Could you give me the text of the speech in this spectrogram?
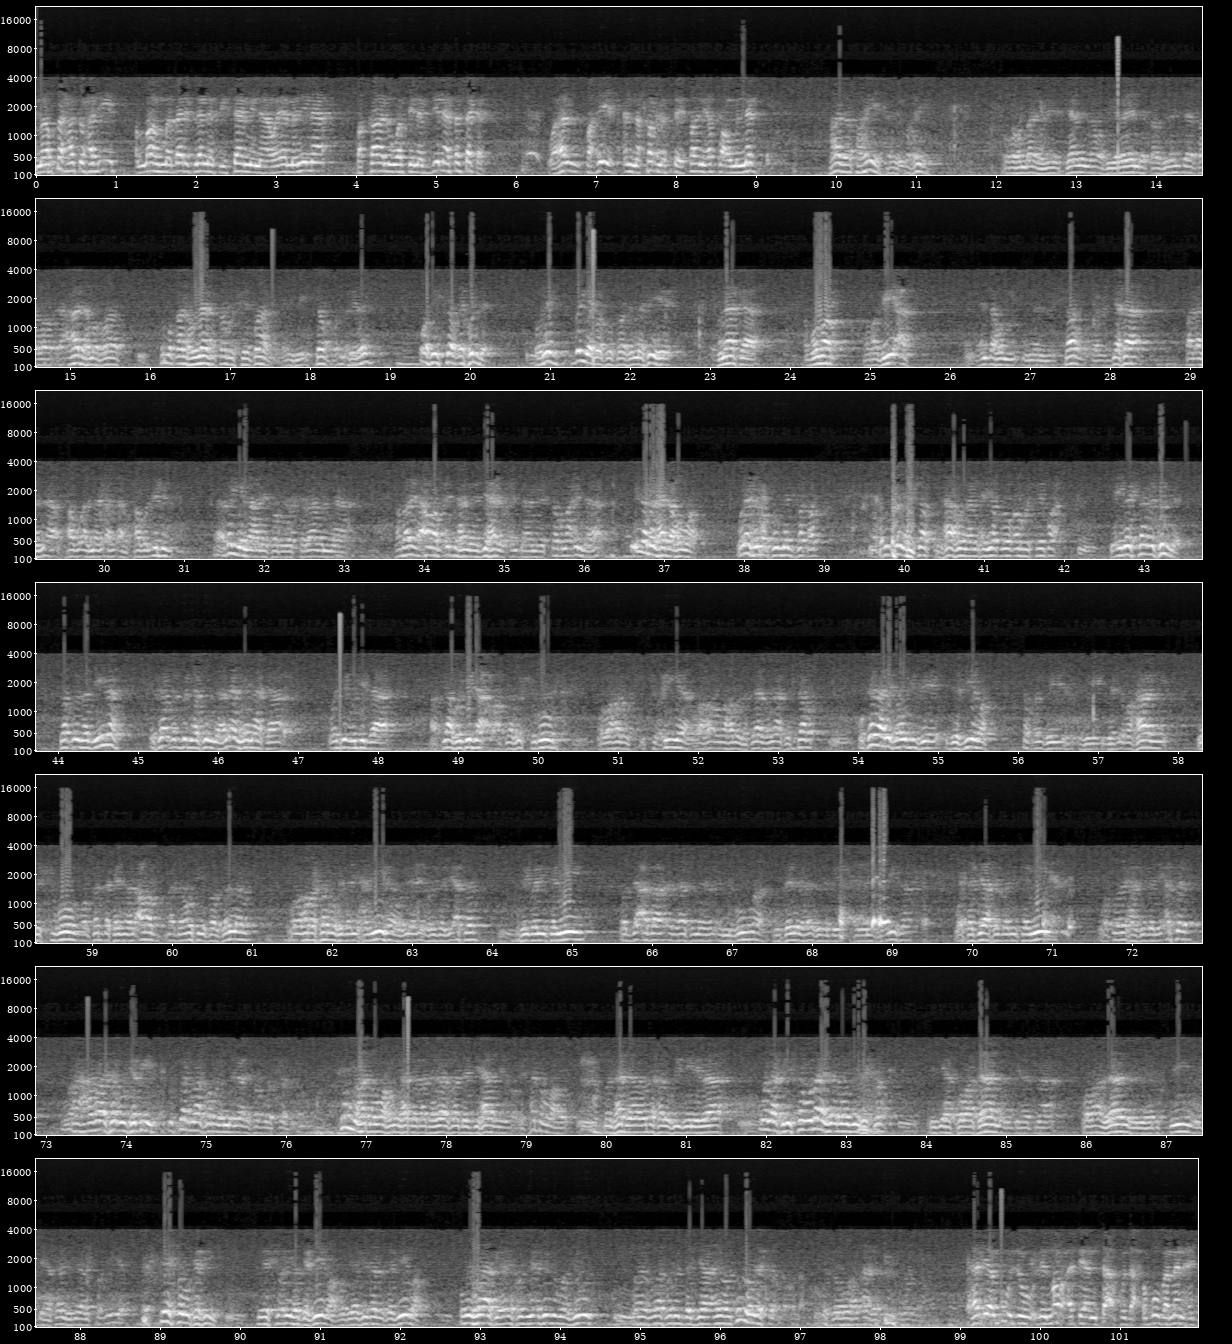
ما صحة حديث اللهم بارك لنا في سامنا ويمننا فقالوا وفي نجدنا فسكت. وهل صحيح أن قرن الشيطان يطلع من نجد؟ هذا صحيح هذا صحيح. اللهم بارك في سامنا وفي يمننا قال في نجد قال عادها مرات. ثم قال هناك قرن الشيطان يعني في الشرق في نجد وفي الشرق كله. ونجد بين الرسول صلى الله عليه وسلم فيه. هناك ضمر وربيعه عندهم من الشر والجفاء. قال اصحاب أصحاب الإبل. فبين عليه الصلاة والسلام أن قبائل العرب عندها من الجهل وعندها من الشر ما عندها إلا من هداه الله وليس المقصود نجد فقط المقصود كل الشر. ها هنا من حيث يطلب قرب الشيطان. يعني الشر كله. شر المدينة وشر الدنيا كلها. لأن هناك وجد اصناف البدع واصناف الشرور وظهر الشيوعية وظهر الفساد هناك في الشرق وكذلك وجد في جزيرة في جزيرة هذه من الشرور وارتد كلمة العرب بعد موته صلى الله عليه وسلم وظهر شر في بني حنيفة وفي بني أسد وفي بني تميم وادعى الناس من النبوة وكلمه في بني حنيفة وتجاه في بني تميم وطرح في بني أسد وهذا شر كبير والشر ما اخبر النبي عليه الصلاة والسلام. ثم هدى الله من هدى بعد ذلك بعد الجهاد هدى الله من هدى ودخلوا في دين الله ولكن الشر لا يزال موجود الشر. في جهة خراسان وفي جهة ما وراء ذلك في جهة الصين وفي جهة خلف السعودية. فيها الشر كثير فيها الشيوعيه كثيرة وفيها فتن كثيرة. ومن هناك يخرج ياجوج وماجوج ويخرج الدجال أيضا كله من الشر نسأل الله العافية. هل يجوز للمرأة أن تأخذ حبوب منع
